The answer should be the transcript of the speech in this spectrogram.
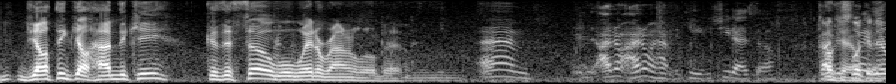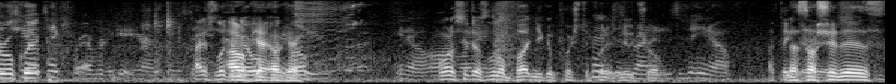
Do y'all think y'all have the key? Because if so, we'll wait around a little bit. Um, I don't. I don't have the key. She does though. Can I Okay. just look in there real quick? She'll quick? take forever to get here. Can I just look in there real Okay, quick, bro? okay. You know. I want to see this little button you can push to put it neutral. runs, You know. I think That's there how shit is.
